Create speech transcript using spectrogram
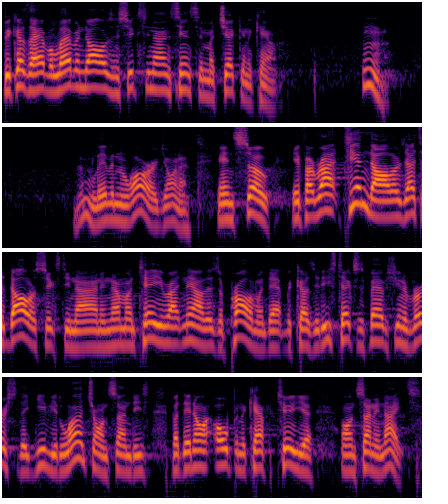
because I have eleven dollars and sixty nine cents in my checking account. Hmm. I'm living large, aren't I? And so if I write $10, that's $1.69. And I'm going to tell you right now, there's a problem with that because at East Texas Baptist University, they give you lunch on Sundays, but they don't open the cafeteria on Sunday nights.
